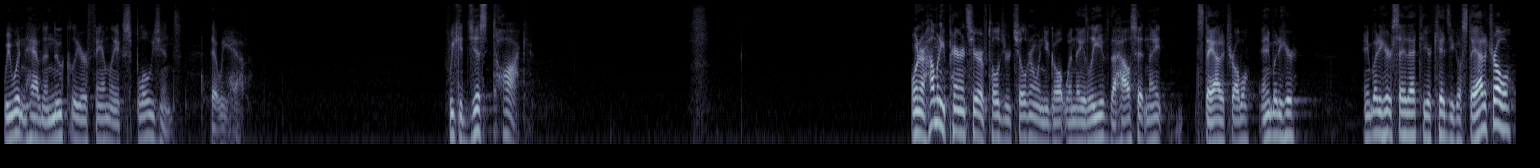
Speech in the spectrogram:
We wouldn't have the nuclear family explosions that we have. If we could just talk. I wonder how many parents here have told your children when you go when they leave the house at night, stay out of trouble? Anybody here? Anybody here say that to your kids? You go, stay out of trouble.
